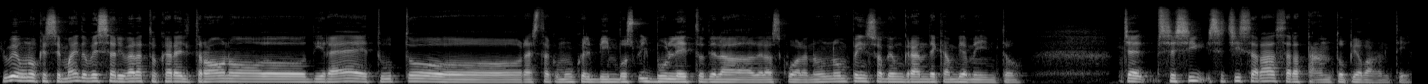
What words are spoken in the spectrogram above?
lui è uno che se mai dovesse arrivare a toccare il trono di re e tutto, resta comunque il bimbo, il bulletto della, della scuola. Non, non penso abbia un grande cambiamento. Cioè, se, si, se, ci sarà, sarà tanto più avanti.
